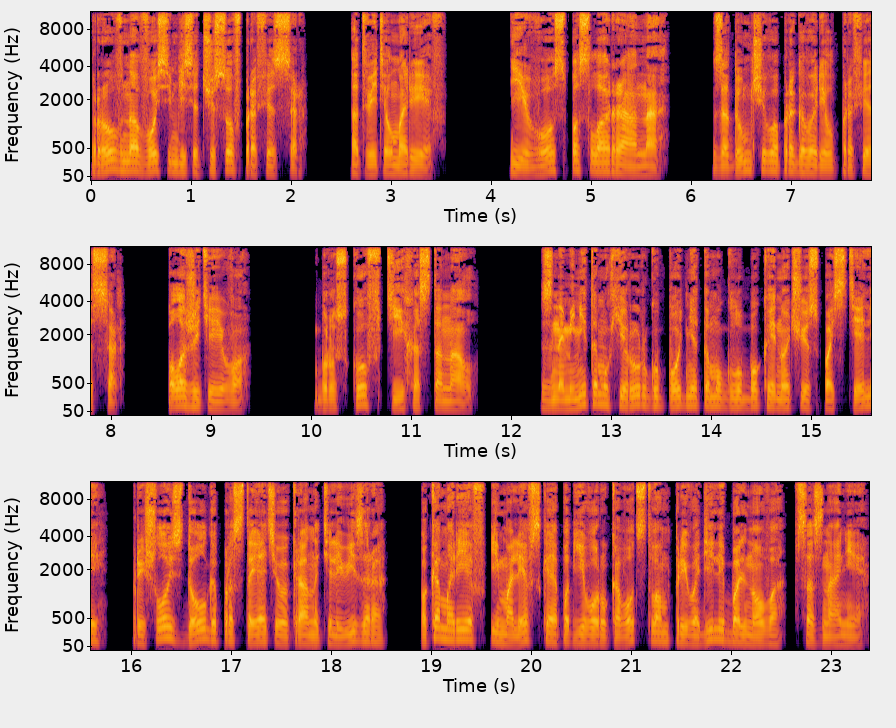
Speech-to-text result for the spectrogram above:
«Ровно 80 часов, профессор», — ответил Мареев. «Его спасла рана», — задумчиво проговорил профессор. Положите его». Брусков тихо стонал. Знаменитому хирургу, поднятому глубокой ночью с постели, пришлось долго простоять у экрана телевизора, пока Мареев и Малевская под его руководством приводили больного в сознание.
